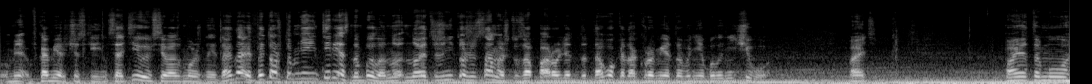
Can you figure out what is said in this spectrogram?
у меня в коммерческие инициативы всевозможные и так далее. При том, что мне интересно было, но, но это же не то же самое, что за пару лет до того, когда кроме этого не было ничего. Понимаете? Поэтому,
